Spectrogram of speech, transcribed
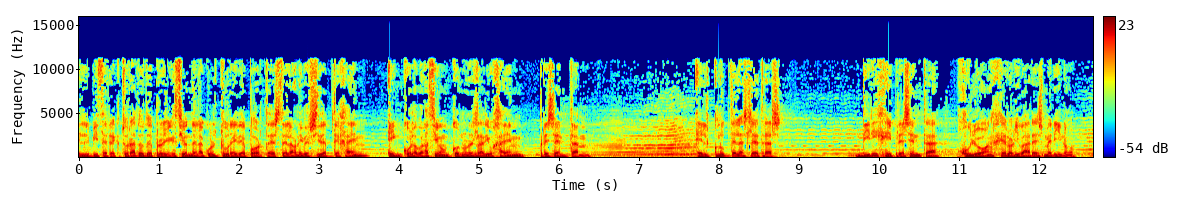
El Vicerrectorado de Proyección de la Cultura y Deportes de la Universidad de Jaén, en colaboración con Radio Jaén, presentan El Club de las Letras. Dirige y presenta Julio Ángel Olivares Merino.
